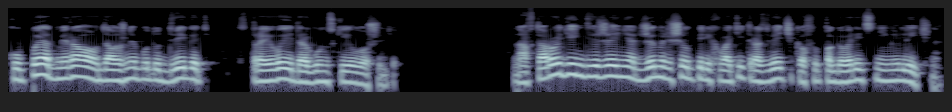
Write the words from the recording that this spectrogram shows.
купе адмиралов должны будут двигать строевые драгунские лошади. На второй день движения Джим решил перехватить разведчиков и поговорить с ними лично.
